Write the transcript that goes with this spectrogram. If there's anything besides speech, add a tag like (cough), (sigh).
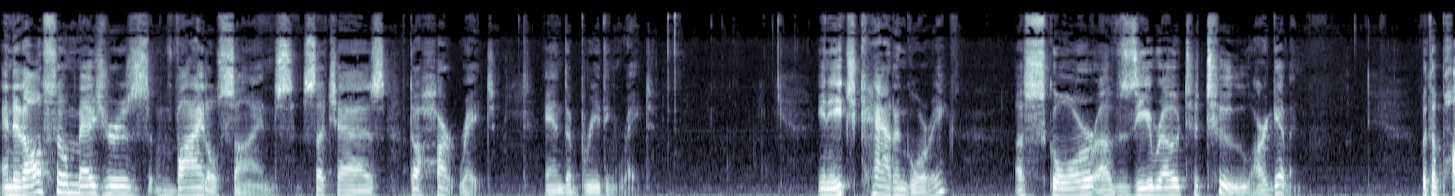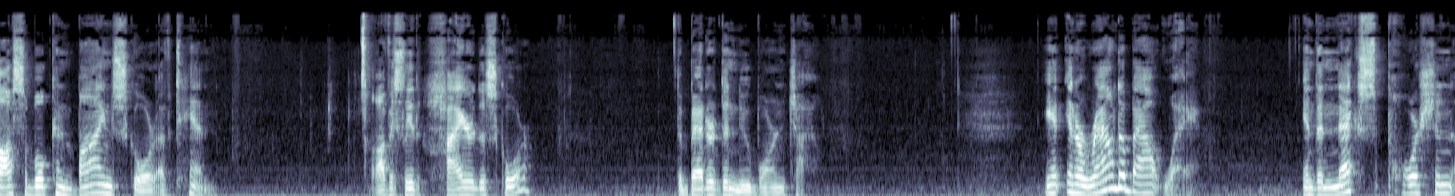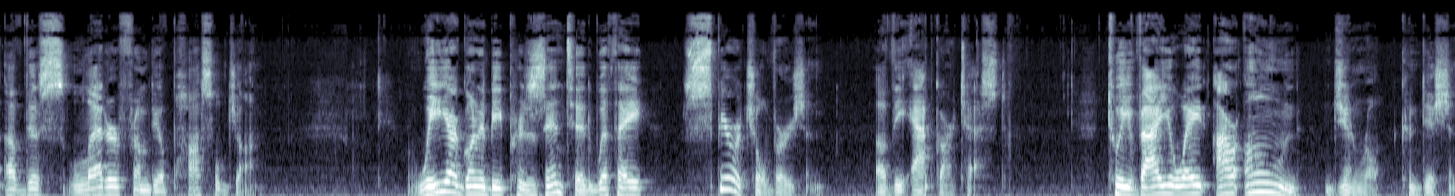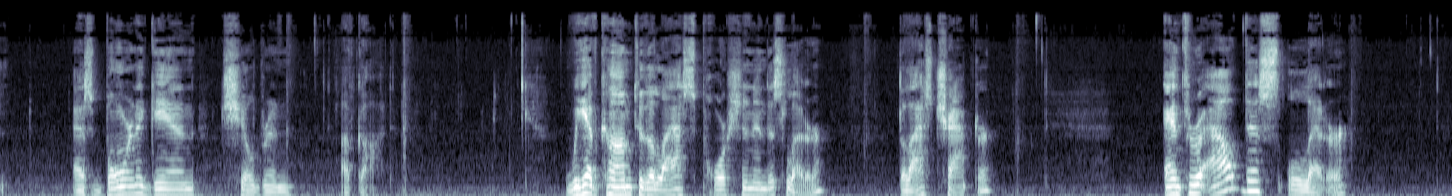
And it also measures vital signs such as the heart rate and the breathing rate. In each category, a score of 0 to 2 are given, with a possible combined score of 10. Obviously, the higher the score, the better the newborn child. In, in a roundabout way, in the next portion of this letter from the Apostle John, we are going to be presented with a spiritual version of the APGAR test to evaluate our own general condition as born again children of God. We have come to the last portion in this letter, the last chapter. And throughout this letter,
